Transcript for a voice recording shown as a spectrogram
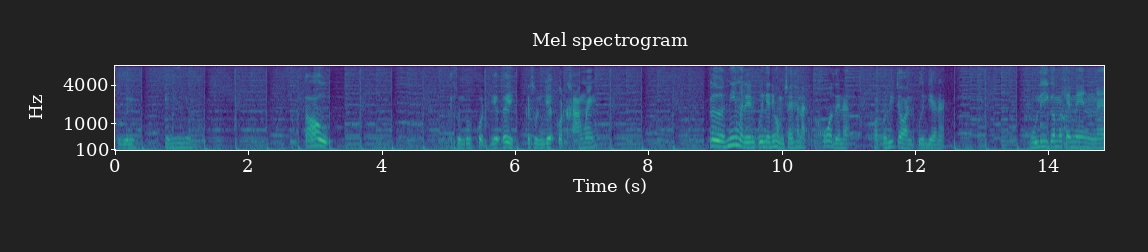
ปืนเอ็นนี่อยู่เอ้ากระสุนตัวกดเยอะ เอ้ย กระสุนเยอะ กดค้างแม่ง เออ นี่เหมือนเป็นปืนเดียวที่ผมใช้ถนัดโคตรเลยนะ ของตัวพี่จอนปืนเดียวนะ ฟูลี่ก็ไม่ค่อยแม่นนะ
